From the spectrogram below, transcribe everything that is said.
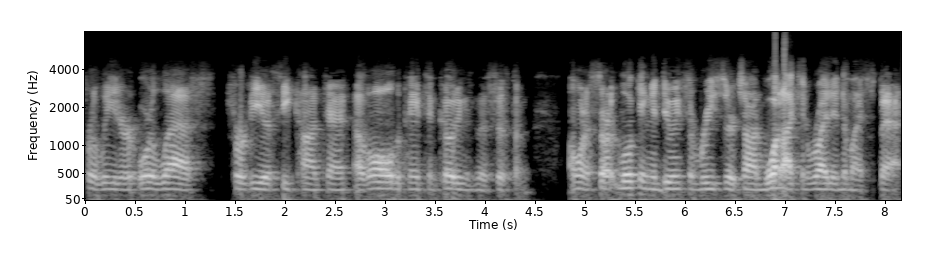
per liter or less for VOC content of all the paints and coatings in the system. I want to start looking and doing some research on what I can write into my spec.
